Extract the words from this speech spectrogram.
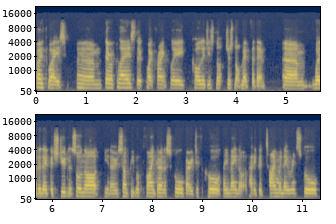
both ways. Um, there are players that, quite frankly, college is not just not meant for them. Um, whether they're good students or not, you know, some people find going to school very difficult. They may not have had a good time when they were in school,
